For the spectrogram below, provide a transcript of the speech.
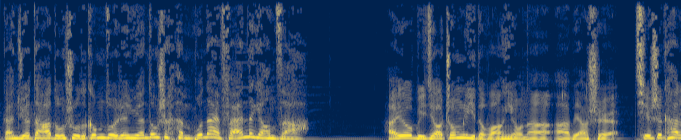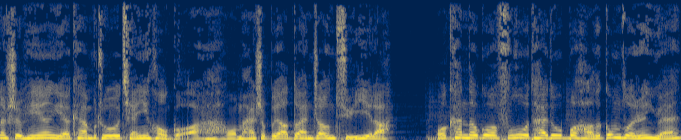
感觉大多数的工作人员都是很不耐烦的样子啊。还有比较中立的网友呢，啊，表示其实看了视频也看不出前因后果啊，我们还是不要断章取义了。我看到过服务态度不好的工作人员，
